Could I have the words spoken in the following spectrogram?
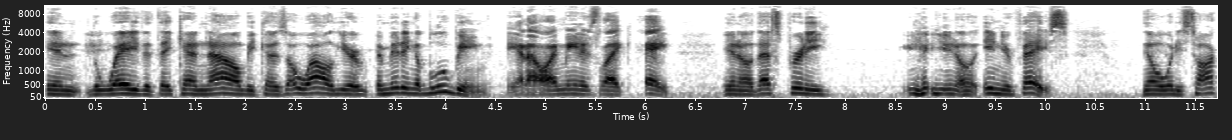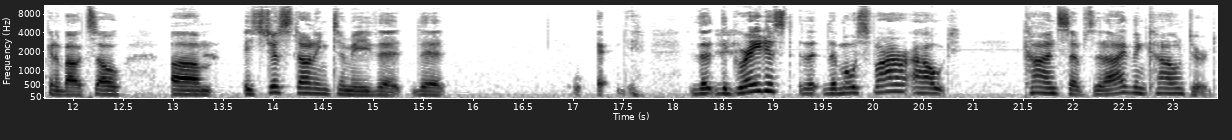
in the way that they can now because oh well you're emitting a blue beam. You know i mean it's like hey you know that's pretty you know in your face you know what he's talking about. So um, it's just stunning to me that that the the greatest the, the most far out concepts that i've encountered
